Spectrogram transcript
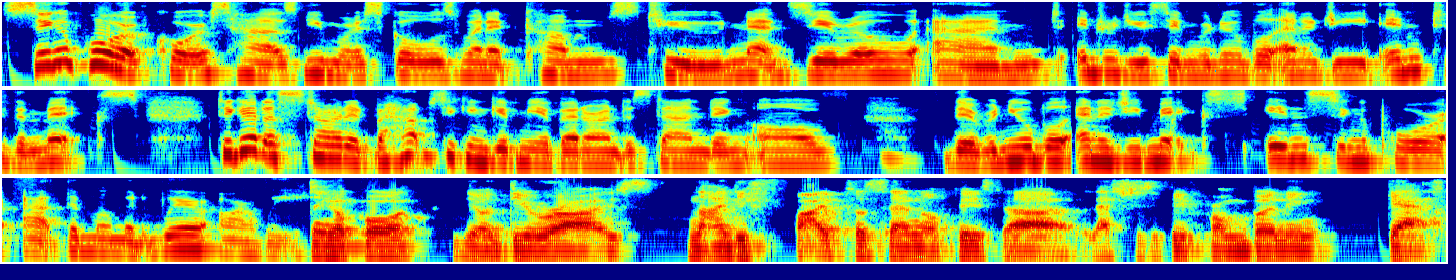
Singapore, of course, has numerous goals when it comes to net zero and introducing renewable energy into the mix. To get us started, perhaps you can give me a better understanding of the renewable energy mix in Singapore at the moment. Where are we? Singapore, you know, derives 95% of its uh, electricity from burning gas.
